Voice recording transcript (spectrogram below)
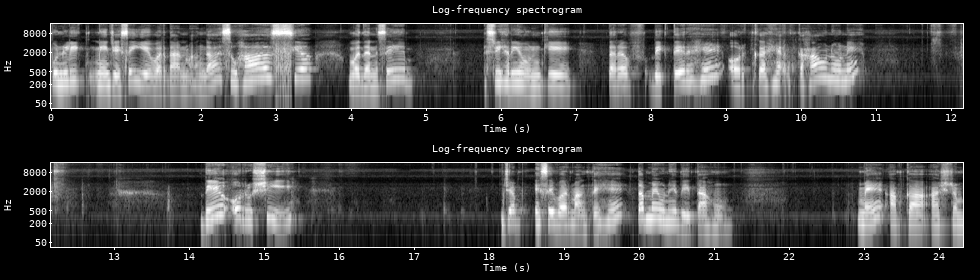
पुंडलिक ने जैसे ये वरदान मांगा, सुहास्य वदन से श्रीहरि उनके तरफ़ देखते रहे और कह, कहा उन्होंने, देव और ऋषि जब ऐसे वर मांगते हैं, तब मैं उन्हें देता हूँ। मैं आपका आश्रम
